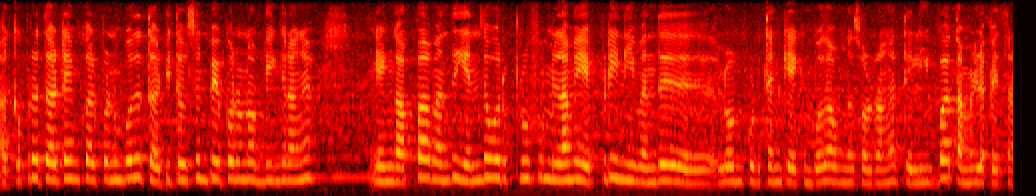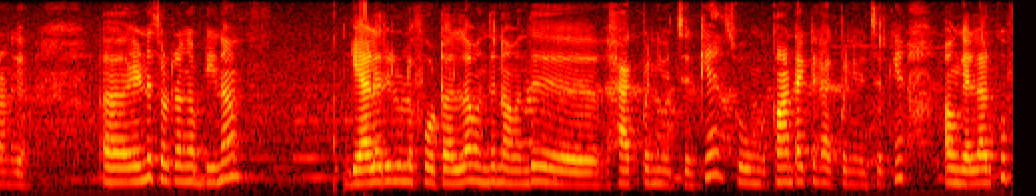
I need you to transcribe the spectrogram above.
அதுக்கப்புறம் தேர்ட் டைம் கால் பண்ணும்போது தேர்ட்டி தௌசண்ட் பே பண்ணணும் அப்படிங்கிறாங்க. எங்கள் அப்பா வந்து எந்த ஒரு ப்ரூஃபும் இல்லாமல் எப்படி நீ வந்து லோன் கொடுத்தேன்னு கேட்கும்போது அவங்க சொல்கிறாங்க தெளிவாக தமிழில் பேசுகிறானுங்க என்ன சொல்கிறாங்க அப்படின்னா கேலரியில் உள்ள ஃபோட்டோ எல்லாம் வந்து நான் வந்து ஹேக் பண்ணி வச்சுருக்கேன். ஸோ உங்கள் காண்டாக்டை ஹேக் பண்ணி வச்சுருக்கேன். அவங்க எல்லாருக்கும்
